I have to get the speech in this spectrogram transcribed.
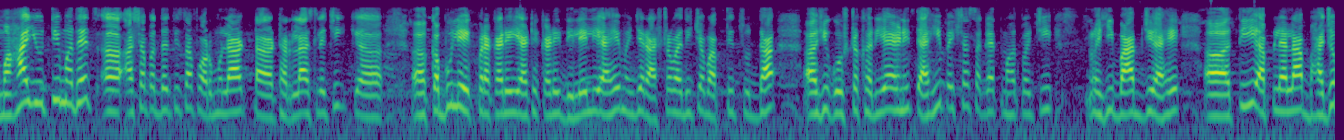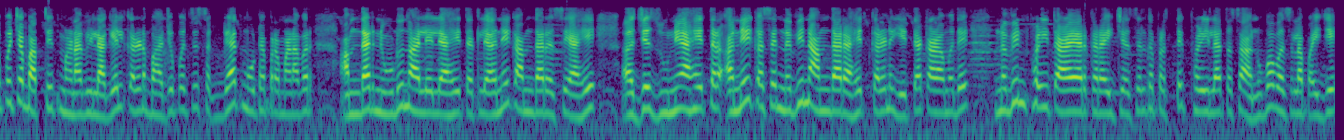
महायुतीमध्येच अशा पद्धतीचा फॉर्म्युला ठरला असल्याची कबुली एक प्रकारे या ठिकाणी दिलेली आहे. म्हणजे राष्ट्रवादीच्या बाबतीत सुद्धा ही गोष्ट खरी आहे. आणि त्याहीपेक्षा सगळ्यात महत्त्वाची ही बाब जी आहे ती आपल्याला भाजपच्या बाबतीत म्हणावी लागेल. कारण भाजपचे सगळ्यात मोठ्या प्रमाणावर आमदार निवडून आलेले आहेत. त्यातले अनेक आमदार असे आहे जे जुने आहेत. तर अनेक असे नवीन आमदार आहेत. कारण येत्या काळामध्ये नवीन फळी तयार करायची असेल तर प्रत्येक फळीला तसा अनुभव असला पाहिजे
